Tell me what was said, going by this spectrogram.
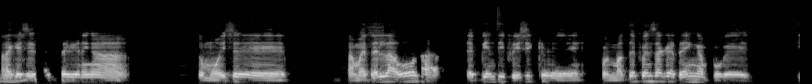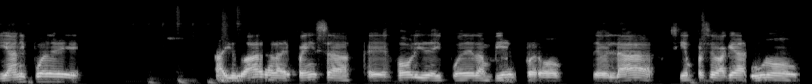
A que si gente vienen a, como dice, a meter la bola, es bien difícil que, por más defensa que tengan, porque Giannis puede ayudar a la defensa, eh, Holiday puede también, pero de verdad siempre se va a quedar uno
